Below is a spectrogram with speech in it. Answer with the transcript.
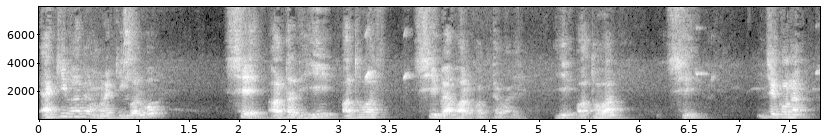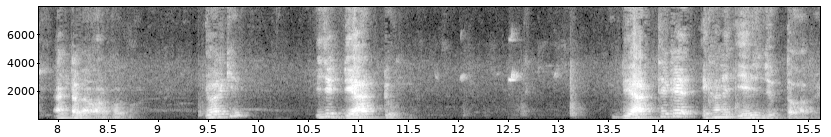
একইভাবে আমরা কি করব? সে, অর্থাৎ হি অথবা সি ব্যবহার করতে পারি। হি অথবা সি। যে কোনো একটা ব্যবহার করব। এবার কি? এই যে ডেয়ার টু, ডেয়ার থেকে এখানে এস যুক্ত হবে।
